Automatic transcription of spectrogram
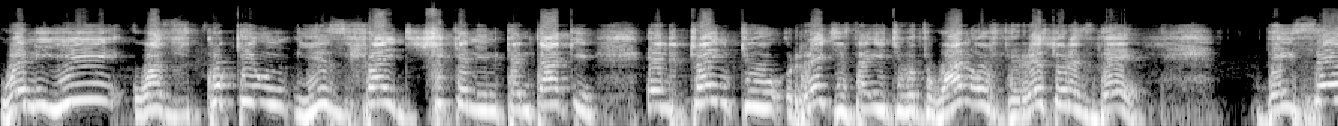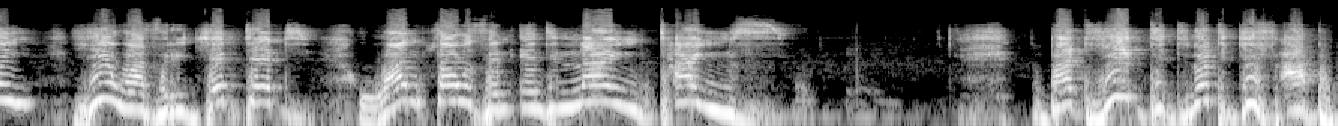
when he was cooking his fried chicken in Kentucky and trying to register it with one of the restaurants there, they say he was rejected 1,009 times. But he did not give up.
